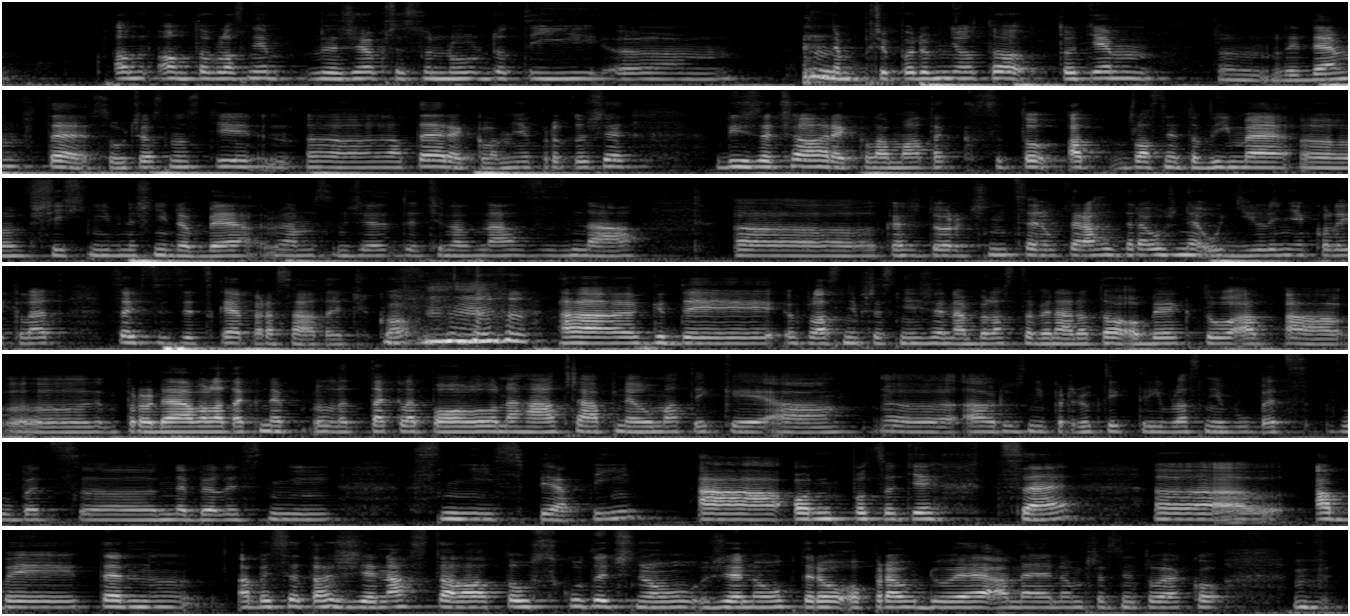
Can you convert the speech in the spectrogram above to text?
on, on to vlastně, že ho přesunul do té, um, nebo připodobnil to, to těm um, lidem v té současnosti uh, na té reklamě, protože když začala reklama, tak se to, a vlastně to víme uh, všichni v dnešní době, já myslím, že většina z nás zná uh, každoroční cenu, která se teda už neudílí několik let, sexistické prasátečko, uh, kdy vlastně přesně žena byla stavěná do toho objektu a, a prodávala tak ne, takhle polo nahá třeba pneumatiky a, a různý produkty, které vlastně vůbec, vůbec nebyly s ní, s ní spjatý. A on v podstatě chce, uh, aby ten aby se ta žena stala tou skutečnou ženou, kterou opravdu je a nejenom přesně to jako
